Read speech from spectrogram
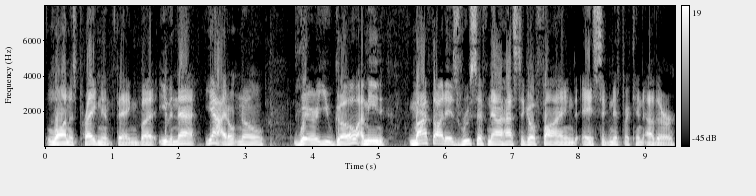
Lana's pregnant thing. But even that, yeah, I don't know where you go. I mean, my thought is Rusev now has to go find a significant other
